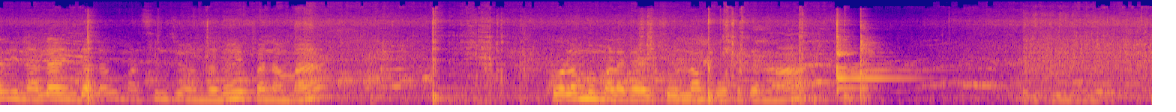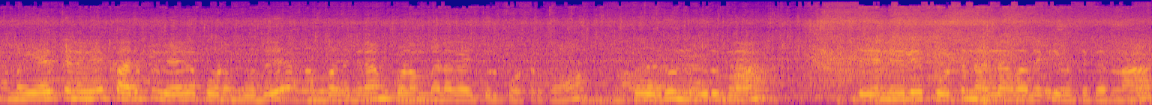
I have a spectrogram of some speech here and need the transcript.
தக்காளி நல்லா இந்த அளவு மசிஞ்சு வந்ததும் இப்போ நம்ம குழம்பு மிளகாய் தூள்லாம் போட்டுக்கலாம் நம்ம ஏற்கனவே பருப்பு வேக போடும்போது ஐம்பது கிராம் குழம்பு மிளகாய் தூள் போட்டிருக்கோம். இப்போ ஒரு நூறு கிராம் இந்த எண்ணெயிலே போட்டு நல்லா வதக்கி விட்டுக்கிடலாம்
